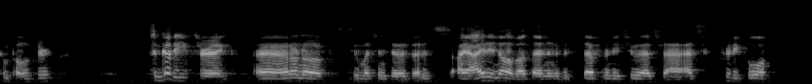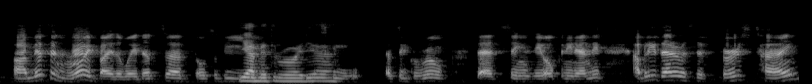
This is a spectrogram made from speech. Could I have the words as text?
composer. It's a good Easter egg. Uh, I don't know if too much into it, but it's I, I didn't know about that, and if it's definitely true, that's uh, that's pretty cool. Uh, Myth and Roid, by the way, that's uh, also the Yeah, Myth and Roid, yeah. that's the- that's the group that sings the opening ending. I believe that was the first time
